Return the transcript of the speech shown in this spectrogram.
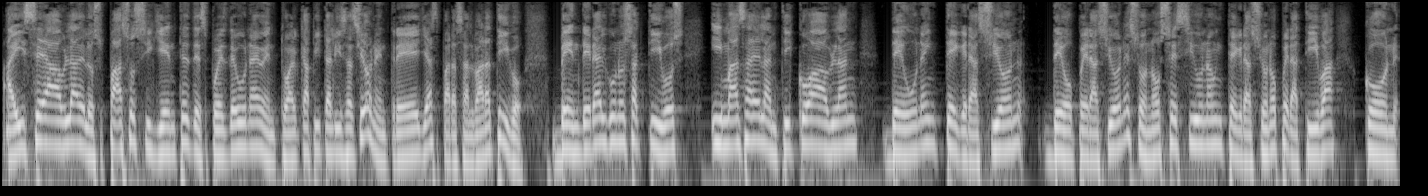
ahí se habla de los pasos siguientes después de una eventual capitalización, entre ellas, para salvar a Tigo, vender algunos activos y más adelantico hablan de una integración de operaciones o no sé si una integración operativa con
